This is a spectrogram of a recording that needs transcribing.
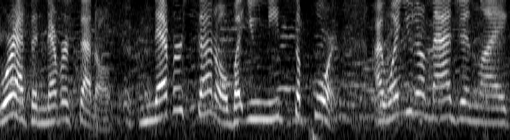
We're at the never settle. Never settle, but you need support. I want you to imagine like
